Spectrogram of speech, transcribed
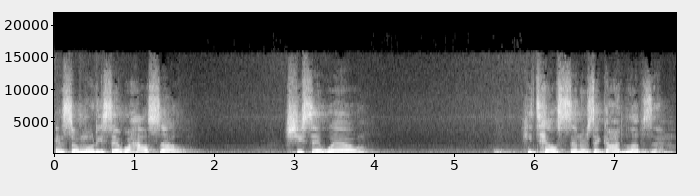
And so Moody said, Well, how so? She said, Well, he tells sinners that God loves them.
